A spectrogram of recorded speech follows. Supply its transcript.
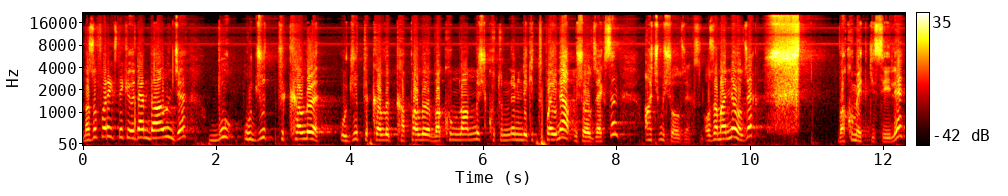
Nazofarenks'teki ödem dağılınca bu ucu tıkalı, ucu tıkalı, kapalı, vakumlanmış kutunun önündeki tıpayı ne yapmış olacaksın? Açmış olacaksın. O zaman ne olacak? Vakum etkisiyle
